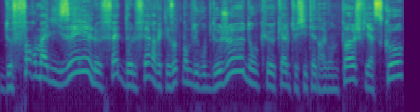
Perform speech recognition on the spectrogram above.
de formaliser le fait de le faire avec les autres membres du groupe de jeu. Donc, euh, Cal, tu citais Dragon de Poche, Fiasco.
